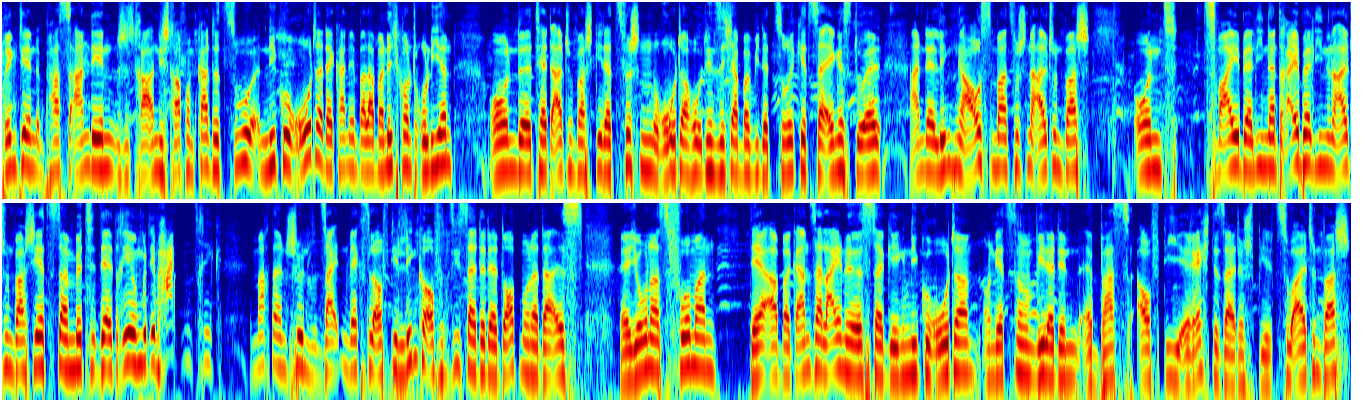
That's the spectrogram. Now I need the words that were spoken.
bringt den Pass an, den Stra an die Strafraumkante zu. Nico Rother, der kann den Ball aber nicht kontrollieren. Und äh, Ted Altunbasch geht dazwischen, Rother holt ihn sich aber wieder zurück, jetzt der enges Duell an der linken Außenbahn zwischen Altunbasch und zwei Berliner, drei Berliner Altunbasch jetzt da mit der Drehung mit dem Hackentrick. Macht einen schönen Seitenwechsel auf die linke Offensivseite der Dortmunder, da ist äh, Jonas Fuhrmann der aber ganz alleine ist da gegen Nico Rother und jetzt noch wieder den äh, Pass auf die rechte Seite spielt zu Altenbasch,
